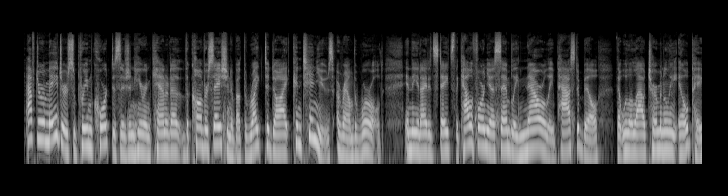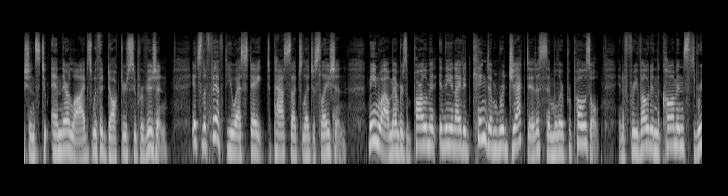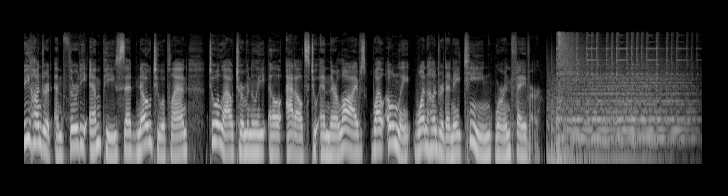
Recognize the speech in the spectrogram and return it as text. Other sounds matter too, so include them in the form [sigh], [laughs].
After a major Supreme Court decision here in Canada, the conversation about the right to die continues around the world. In the United States, the California Assembly narrowly passed a bill that will allow terminally ill patients to end their lives with a doctor's supervision. It's the fifth U.S. state to pass such legislation. Meanwhile, members of parliament in the United Kingdom rejected a similar proposal. In a free vote in the Commons, 330 MPs said no to a plan to allow terminally ill adults to end their lives, while only 118 were in favor.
